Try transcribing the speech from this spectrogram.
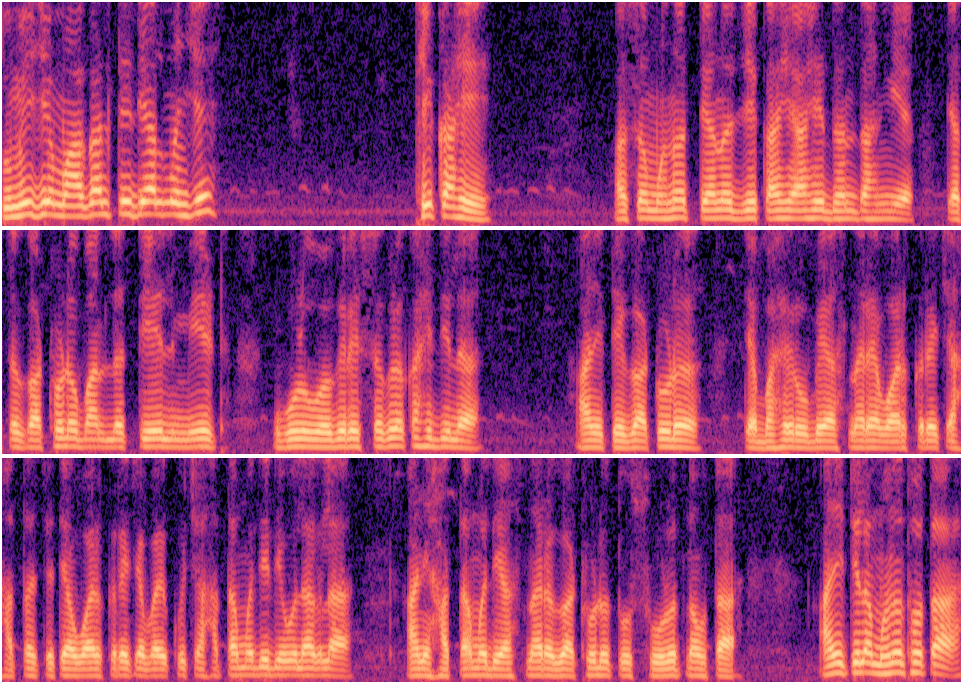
तुम्ही जे मागाल ते द्याल म्हणजे? ठीक आहे. असं म्हणत त्यानं जे काही आहे धनधान्य त्याचं गाठोडं बांधलं तेल मीठ गुळ वगैरे सगळं काही दिलं. आणि ते गाठोडं त्या बाहेर उभे असणाऱ्या वारकऱ्याच्या हाताच्या त्या वारकऱ्याच्या बायकोच्या हातामध्ये देऊ लागला. आणि हातामध्ये असणारं गाठोडं तो सोडत नव्हता. आणि तिला म्हणत होता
